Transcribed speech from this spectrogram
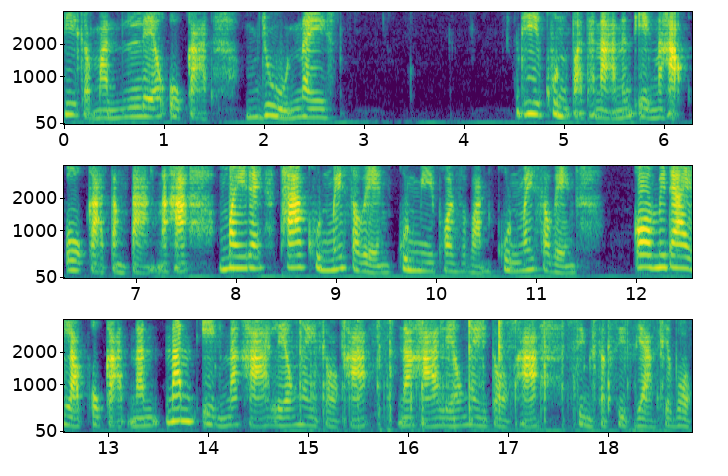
ที่กับมันแล้วโอกาสอยู่ในที่คุณปรารถนานั่นเองนะคะ โอกาสต่างๆนะคะ ไม่ได้ถ้าคุณไม่แสวง คุณมีพรสวรรค์ คุณไม่แสวง ก็ไม่ได้รับโอกาสนั้นนั่นเองนะคะ แล้วไงต่อคะนะคะ แล้วไงต่อคะสิ่งศักดิ์สิทธิ์อยากจะบอก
